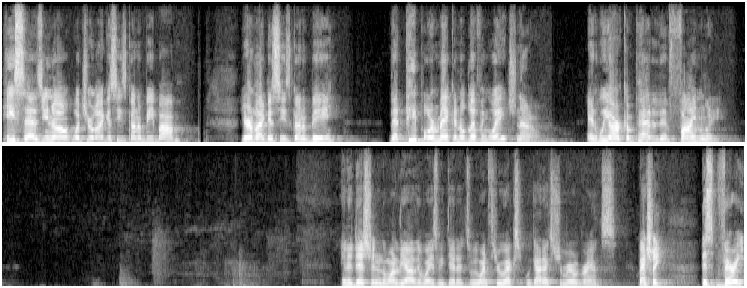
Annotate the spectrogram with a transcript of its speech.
he says, you know what your legacy is going to be, Bob? Your legacy is going to be that people are making a living wage now. And we are competitive, finally. In addition, one of the other ways we did it is we went through, we got extramural grants. We actually, this very,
